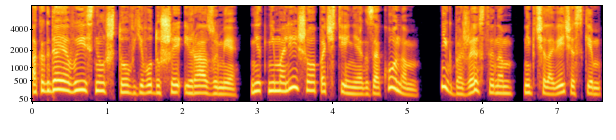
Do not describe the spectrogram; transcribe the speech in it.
А когда я выяснил, что в его душе и разуме нет ни малейшего почтения к законам, ни к божественным, ни к человеческим,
